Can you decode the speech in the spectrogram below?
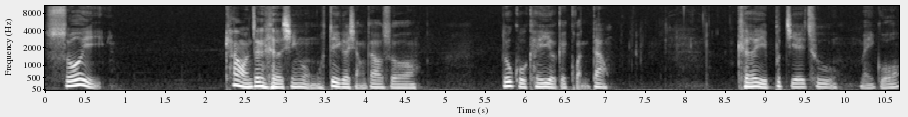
所以看完这个新闻，我第一个想到说，如果可以有个管道。可以不接触美国、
